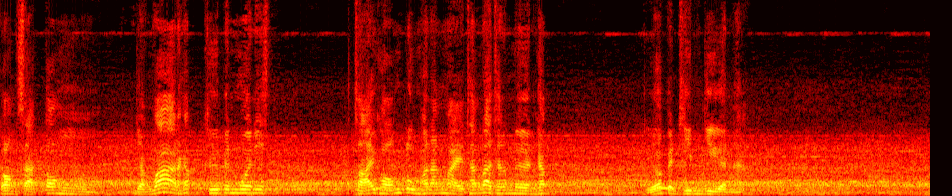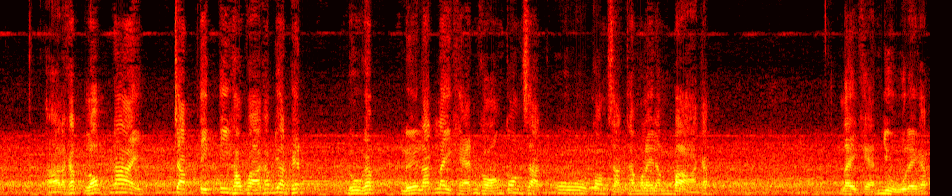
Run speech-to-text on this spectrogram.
ก้องศักดิ์ต้องอย่างว่านะครับ คือเป็นมวยใน สายของกลุ่มพนังใหม่ทางราชดำเนินครับถือว่าเป็นทีมเยือนนะเอาละครับ ล็อกได้จับติดตีเข่าขวาครับยอดเพชรดูครับเลยรัดไล่แขนของก้องศักดิ์โอ้ก้องศักดิ์ทำอะไรลำบากครับ ไล่แขนอยู่เลยครับ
